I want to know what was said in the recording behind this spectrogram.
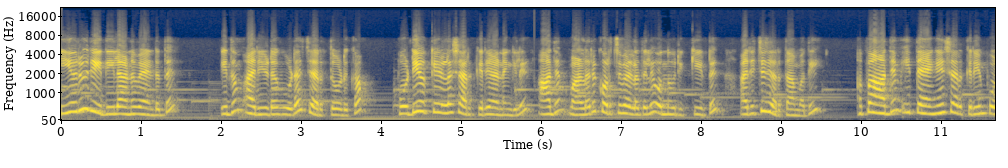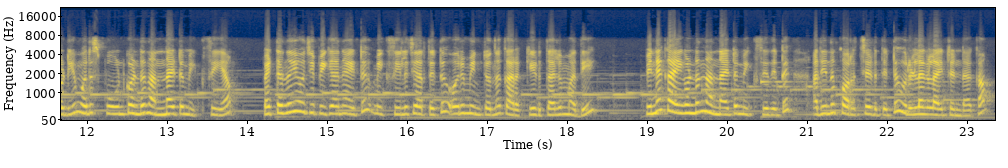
ഈ ഒരു രീതിയിലാണ് വേണ്ടത്. ഇതും അരിയുടെ കൂടെ ചേർത്ത് കൊടുക്കാം. പൊടിയൊക്കെയുള്ള ശർക്കരയാണെങ്കിൽ ആദ്യം വളരെ കുറച്ച് വെള്ളത്തിൽ ഒന്ന് ഉരുക്കിയിട്ട് അരിച്ചു ചേർത്താൽ മതി. അപ്പൊ ആദ്യം ഈ തേങ്ങയും ശർക്കരയും പൊടിയും ഒരു സ്പൂൺ കൊണ്ട് നന്നായിട്ട് മിക്സ് ചെയ്യാം. പെട്ടെന്ന് യോജിപ്പിക്കാനായിട്ട് മിക്സിയിൽ ചേർത്തിട്ട് ഒരു മിനിറ്റ് ഒന്ന് കറക്കിയെടുത്താലും മതി. പിന്നെ കൈകൊണ്ട് നന്നായിട്ട് മിക്സ് ചെയ്തിട്ട് അതിൽ നിന്ന് കുറച്ചെടുത്തിട്ട് ഉരുളകളായിട്ട് ഉണ്ടാക്കാം.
